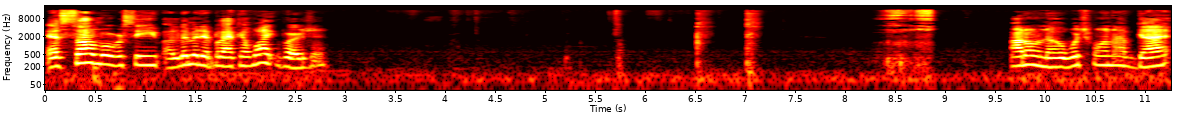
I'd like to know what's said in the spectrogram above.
and some will receive a limited black and white version. I don't know which one I've got.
